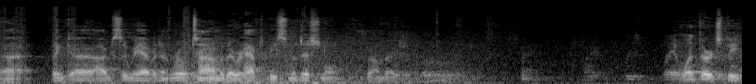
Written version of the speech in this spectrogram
Uh, I think uh, obviously we have it in real time, but there would have to be some additional foundation. Play at one third speed.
